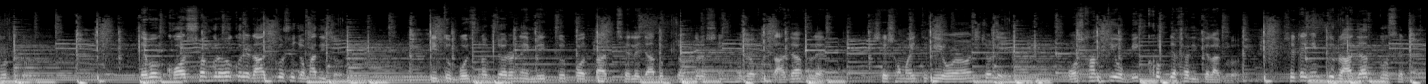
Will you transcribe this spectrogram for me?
করত। এবং কর সংগ্রহ করে রাজকোষে জমা দিত। কিন্তু বৈষ্ণবচরণের মৃত্যুর পর তার ছেলে যাদবচন্দ্র সিংহ যখন রাজা হলেন, সে সময় থেকে ওই অঞ্চলে অশান্তি ও বিক্ষোভ দেখা দিতে লাগল। সেটা কিন্তু রাজার দোষে নয়।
